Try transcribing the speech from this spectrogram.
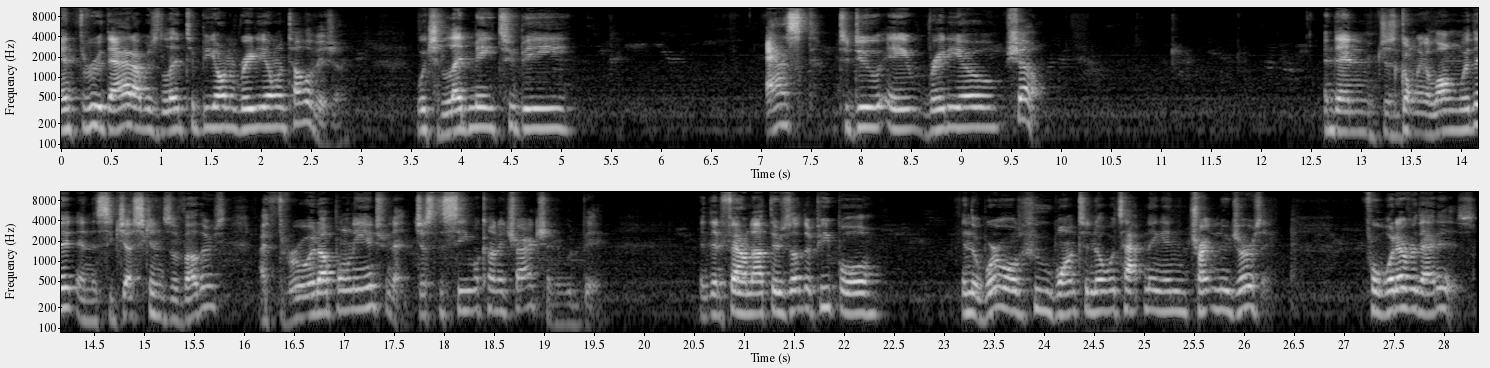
And through that, I was led to be on radio and television which led me to be asked to do a radio show. And then just going along with it and the suggestions of others, I threw it up on the internet just to see what kind of traction it would be. And then found out there's other people in the world who want to know what's happening in Trenton, New Jersey, for whatever that is.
